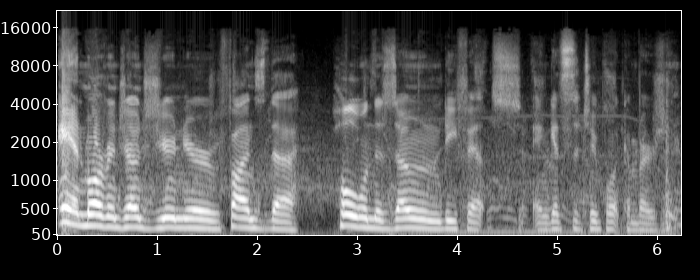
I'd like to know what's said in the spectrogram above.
And Marvin Jones Jr. finds the hole in the zone defense and gets the two-point conversion.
